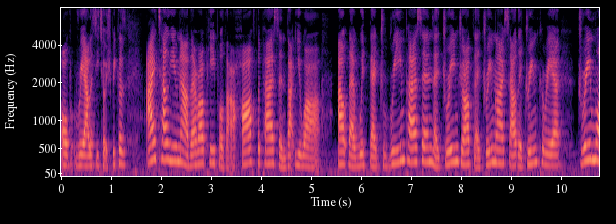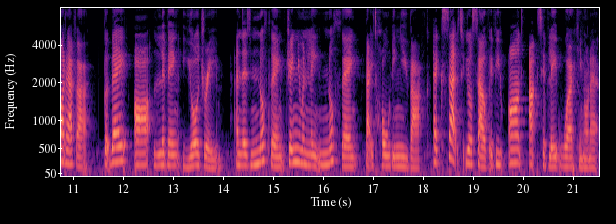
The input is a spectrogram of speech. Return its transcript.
of reality touch because I tell you now, there are people that are half the person that you are out there with their dream person, their dream job, their dream lifestyle, their dream career, dream whatever, but they are living your dream. And there's nothing, genuinely nothing, that is holding you back except yourself if you aren't actively working on it.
